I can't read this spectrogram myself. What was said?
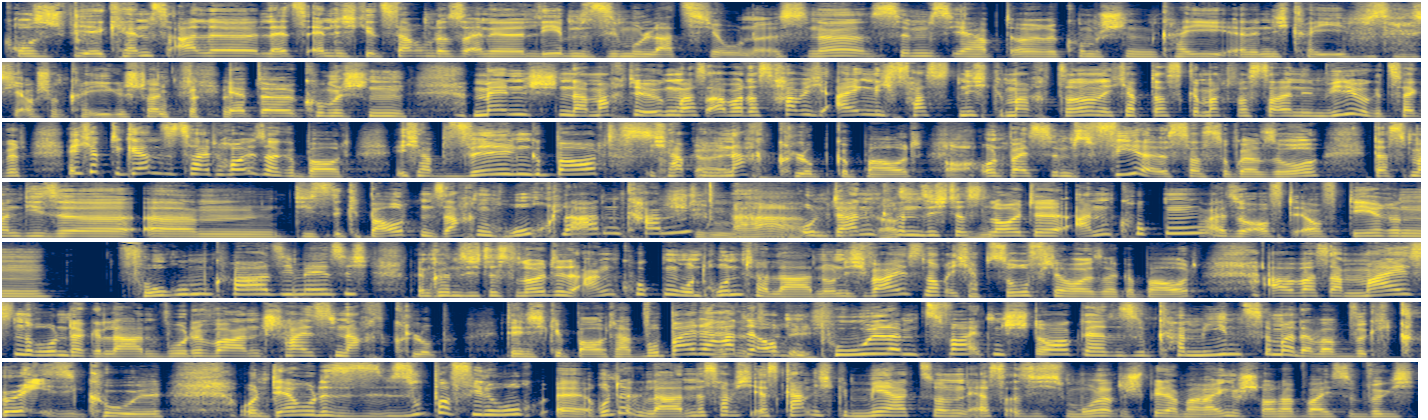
großes Spiel, ihr kennt's alle. Letztendlich geht's darum, dass es eine Lebenssimulation ist. Ne? Sims, ihr habt eure komischen KI, äh, nicht KI, das habe ich auch schon KI gestanden. ihr habt eure komischen Menschen, da macht ihr irgendwas, aber das habe ich eigentlich fast nicht gemacht, sondern ich habe das gemacht, was da in dem Video gezeigt wird. Ich habe die ganze Zeit Häuser gebaut. Ich habe Villen gebaut, ich habe einen. Nachtclub gebaut. Oh. Und bei Sims 4 ist das sogar so, dass man diese, ähm, diese gebauten Sachen hochladen kann. Ah, Und dann können sich das Leute angucken, also auf, auf deren Forum quasi mäßig, dann können sich das Leute angucken und runterladen. Und ich weiß noch, ich habe so viele Häuser gebaut, aber was am meisten runtergeladen wurde, war ein scheiß Nachtclub, den ich gebaut habe. Wobei der hatte auch einen natürlich. Pool im zweiten Stock, der hatte so ein Kaminzimmer, der war wirklich crazy cool. Und der wurde super viel hoch äh, runtergeladen. Das habe ich erst gar nicht gemerkt, sondern erst als ich Monate später mal reingeschaut habe, war ich so wirklich,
